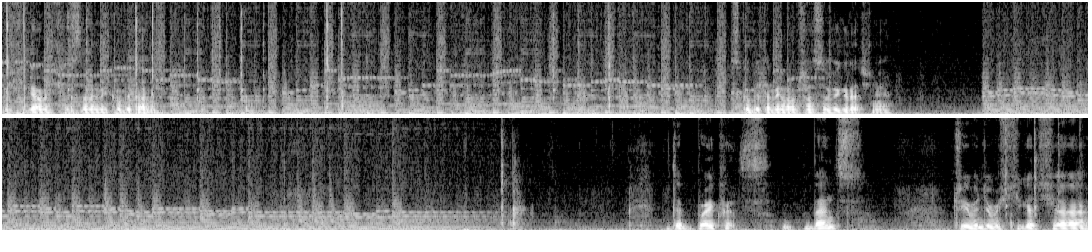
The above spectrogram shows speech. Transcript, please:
pościgamy się z samymi kobietami. Z kobietami mam szansę wygrać, nie? The Breakfast Bands, czyli będziemy ścigać się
